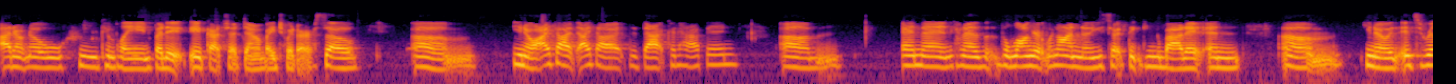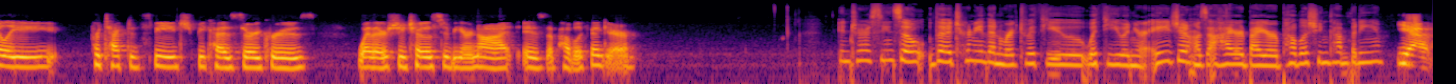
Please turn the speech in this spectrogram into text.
I don't know who complained, but it, it got shut down by Twitter. So, um, you know, I thought I thought that that could happen. Um, and then kind of the longer it went on, you, know, you start thinking about it, and um, you know, it's really protected speech because Suri Cruise, whether she chose to be or not, is a public figure. Interesting. So the attorney then worked with you, with you and your agent. Was it hired by your publishing company? Yeah,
